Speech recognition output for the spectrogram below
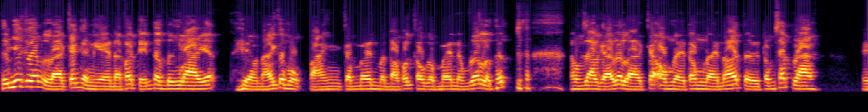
Thứ nhất á, là các ngành nghề nào phát triển trong tương lai á thì hồi nãy có một bạn comment mình đọc cái câu comment này rất là thích. Không sao cả đó là các ông này trong này nói từ trong sách ra. Thì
